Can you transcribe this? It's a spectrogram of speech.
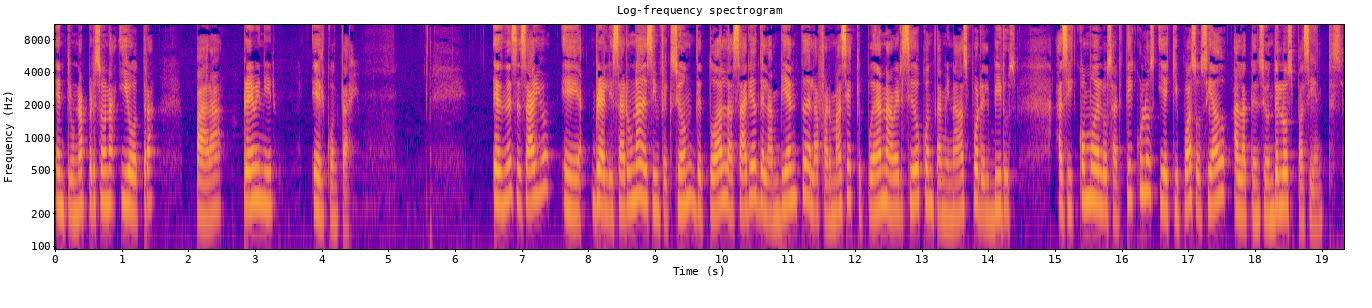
entre una persona y otra para prevenir el contagio. Es necesario eh, realizar una desinfección de todas las áreas del ambiente de la farmacia que puedan haber sido contaminadas por el virus, así como de los artículos y equipo asociado a la atención de los pacientes.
